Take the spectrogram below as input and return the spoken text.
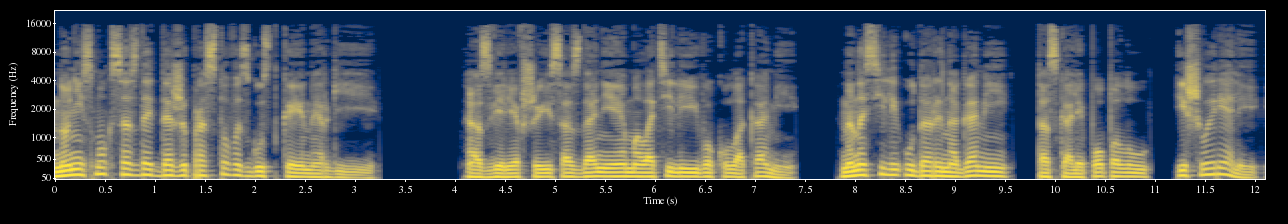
но не смог создать даже простого сгустка энергии. Озверевшие создания молотили его кулаками, наносили удары ногами, таскали по полу и швыряли,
